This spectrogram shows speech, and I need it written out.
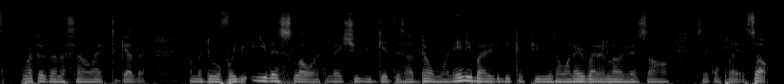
Is what they're gonna sound like together. I'm gonna do it for you even slower to make sure you get this. I don't want anybody to be confused. I want everybody to learn this song so they can play it. So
